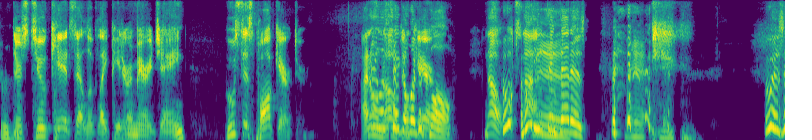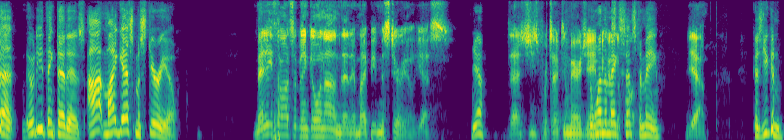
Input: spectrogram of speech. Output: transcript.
Mhm. There's two kids that look like Peter and Mary Jane. Who's this Paul character? I don't let's know. take a Don't look care. at Paul. No, Who, it's who do you think that is? who is that? Who do you think that is? Uh, my guess, Mysterio. Many thoughts have been going on that it might be Mysterio. Yes. Yeah. That she's protecting Mary Jane. the one that makes sense Paul. to me. Yeah. Because you can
